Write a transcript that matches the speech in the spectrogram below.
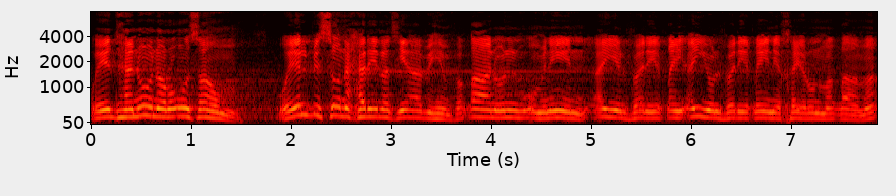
ويدهنون رؤوسهم ويلبسون حرير ثيابهم. فقالوا للمؤمنين أي الفريقين, أي الفريقين خير مقاما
